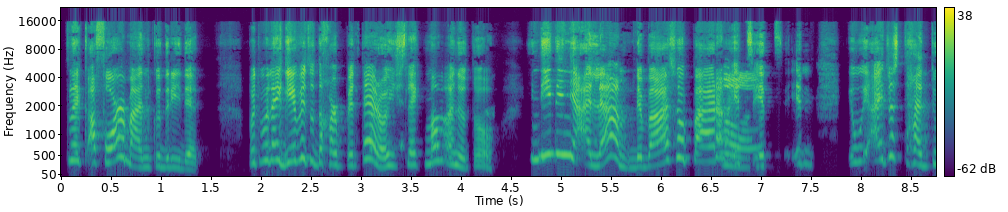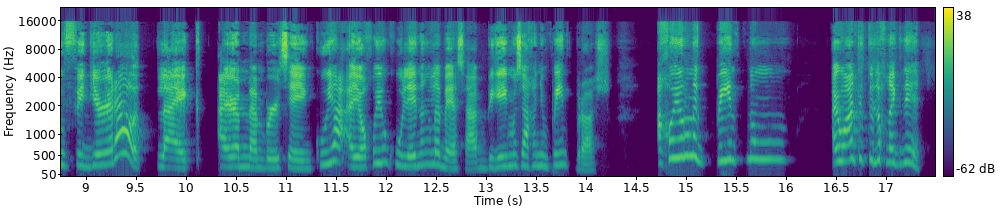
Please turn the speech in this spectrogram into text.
like a foreman could read it. But when I gave it to the carpentero, he's like, "Ma'am, ano to?" Hindi din niya alam, 'di ba? So parang it's it's in I just had to figure it out. Like I remember saying, "Kuya, ayoko yung kulay ng lamesa, bigay mo sa akin yung paintbrush." Ako yung nagpaint nung I wanted to look like this.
